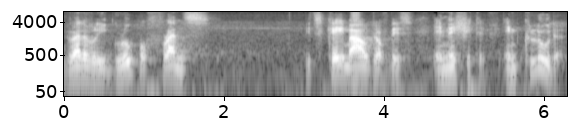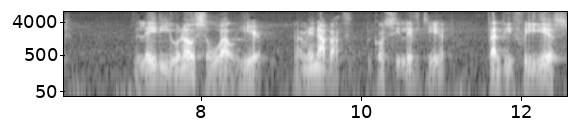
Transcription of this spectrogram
gradually group of friends which came out of this initiative included the lady you know so well here, Ahmedabad, because she lived here 23 years,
